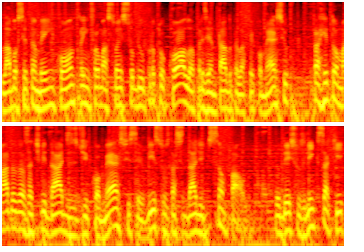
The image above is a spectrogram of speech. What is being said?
Lá você também encontra informações sobre o protocolo apresentado pela FEComércio para a retomada das atividades de comércio e serviços na cidade de São Paulo. Eu deixo os links aqui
